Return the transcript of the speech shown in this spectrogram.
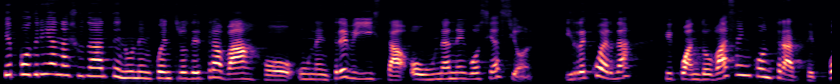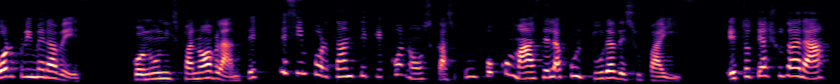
que podrían ayudarte en un encuentro de trabajo, una entrevista o una negociación. Y recuerda que cuando vas a encontrarte por primera vez con un hispanohablante, es importante que conozcas un poco más de la cultura de su país. Esto te ayudará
